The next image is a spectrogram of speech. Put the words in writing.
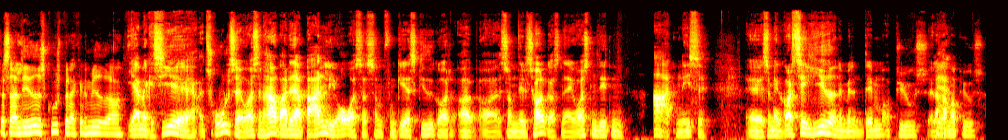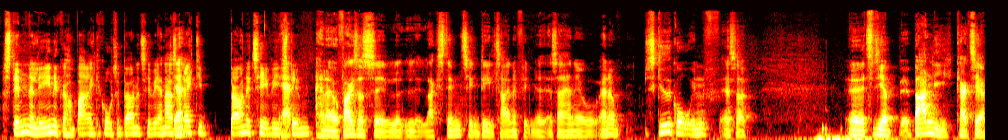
der sad og ledede skuespillerakademiet. Og... Ja, man kan sige, at Troels er jo også, han har jo bare det der barnlige over sig, som fungerer skide godt, og, og som Niels Holgersen er jo også en lidt en art nisse. Øh, så man kan godt se lighederne mellem dem og Pius, eller ja. ham og Pius. Stemmen alene gør ham bare rigtig god til børnetv. Han har sådan ja. en rigtig børnetv-stemme. Ja, han har jo faktisk også øh, lagt stemme til en del tegnefilm. Altså, han er jo, han er jo skide god inden, altså, øh, til de her barnlige karakterer.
